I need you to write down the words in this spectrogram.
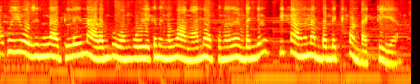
അപ്പോൾ ഈ ഒറിജിനൽ ആയിട്ടുള്ള ഈ നാടൻ പൂവൻ കോഴിയൊക്കെ നിങ്ങൾ വാങ്ങാൻ നോക്കുന്നതുണ്ടെങ്കിൽ ഈ കാണുന്ന നമ്പറിലേക്ക് കോൺടാക്ട് ചെയ്യുക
